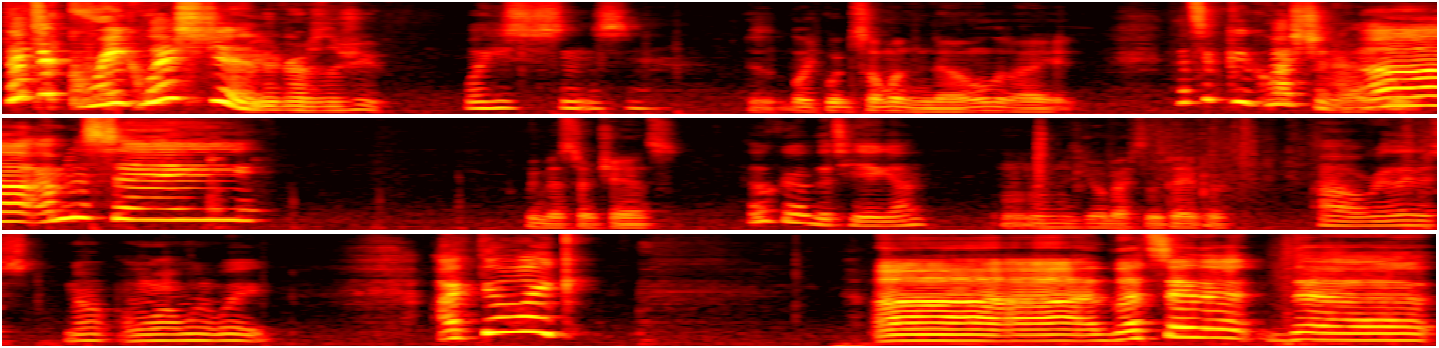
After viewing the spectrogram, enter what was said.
That's a great We gotta question. grab his other shoe. Well, he's. Is it, like, would someone know that I That's a good question. Uh, I'm gonna say we missed our chance? he'll grab the tea again. Mm-mm, he's going back to the paper. Oh, really? There's no. Well, I'm gonna wait. I feel like. Uh, let's say that the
